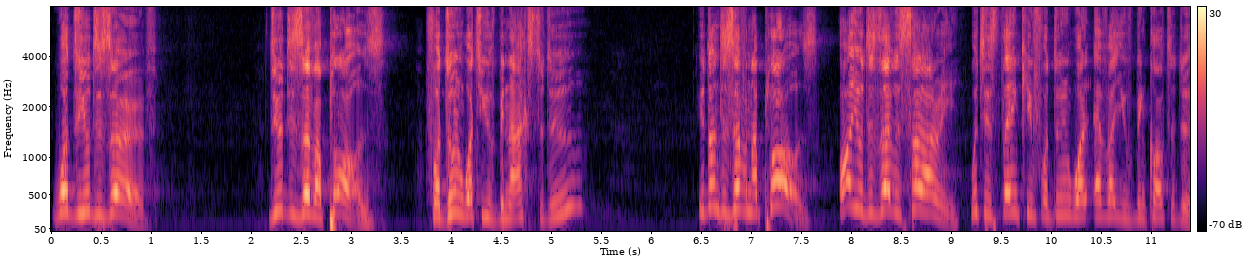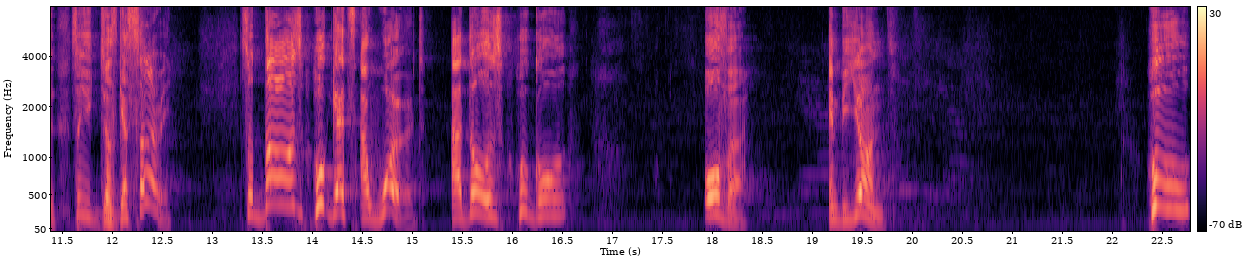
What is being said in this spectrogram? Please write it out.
what do you deserve? Do you deserve applause for doing what you've been asked to do? You don't deserve an applause. All you deserve is salary, which is thank you for doing whatever you've been called to do. So you just get salary. So those who get a word are those who go over and beyond. Who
